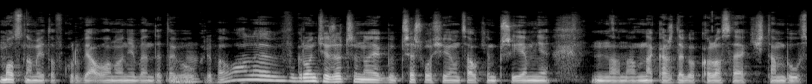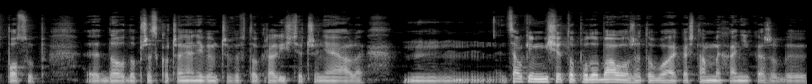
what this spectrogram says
Mocno mnie to wkurwiało, no nie będę tego mhm. ukrywał, ale w gruncie rzeczy, no jakby przeszło się ją całkiem przyjemnie. No, no, na każdego kolosa jakiś tam był sposób e, do, do przeskoczenia. Nie wiem, czy wy w to graliście, czy nie, ale mm, całkiem mi się to podobało, że to była jakaś tam mechanika, żeby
